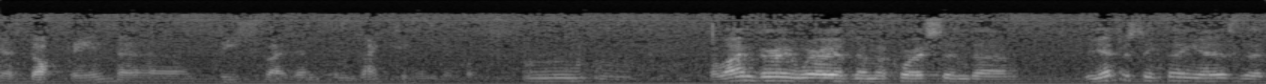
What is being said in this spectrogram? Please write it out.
yes, doctrine uh, preached by them in writing in the books. Mm-mm. Well, I'm very wary of them, of course, and uh, the interesting thing is that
